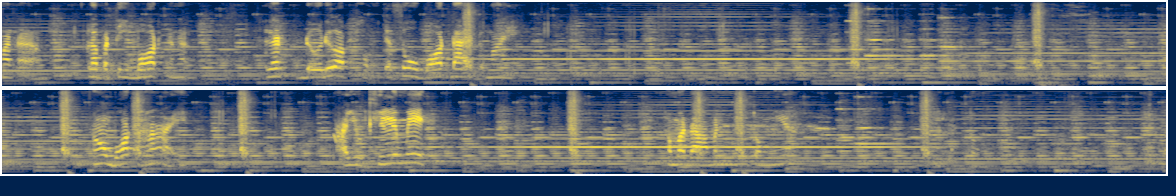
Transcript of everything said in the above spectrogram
มันอะเราปฏิบอสกันนะแล้วดูด้วยว่าผมจะสู้บอสได้หรือไม่น้องบอสหายอายุคิลิมิก ธรรมดามันอยู่ตรงเนี้ยนั่ตรงไม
